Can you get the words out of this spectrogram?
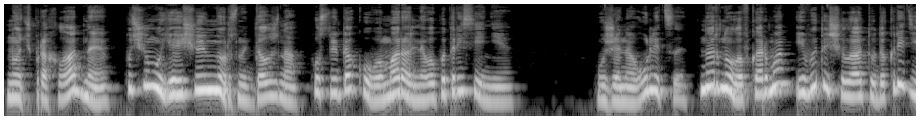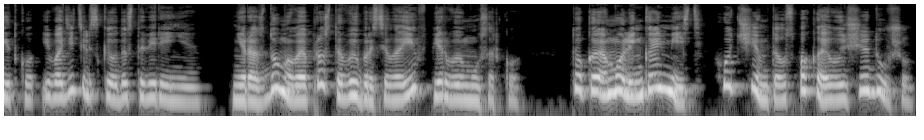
Ночь прохладная, почему я еще и мерзнуть должна после такого морального потрясения? Уже на улице нырнула в карман и вытащила оттуда кредитку и водительское удостоверение. Не раздумывая, просто выбросила их в первую мусорку. Такая маленькая месть, хоть чем-то успокаивающая душу.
